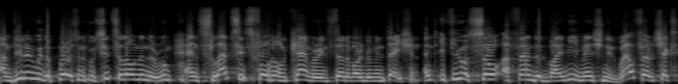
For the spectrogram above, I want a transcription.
I'm dealing with a person who sits alone in the room and slaps his phone on camera instead of argumentation. And if you are so offended by me mentioning welfare checks,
